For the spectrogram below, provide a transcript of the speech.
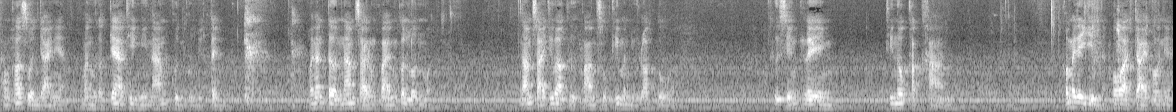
ของเขาส่วนใหญ่เนี่ย มันเหมือนกับแก้วที่มีน้ำขุ่นๆอยู่เต็ม ราะนั้นเติมน้ำใสลงไปมันก็ล้นหมด น้ำใสที่ว่าคือความสุขที่มันอยู่รอบตัว คือเสียงเพลงที่นกขับขานเขาไม่ได้ยินนะเพราะว่าใจเขาเนี่ย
